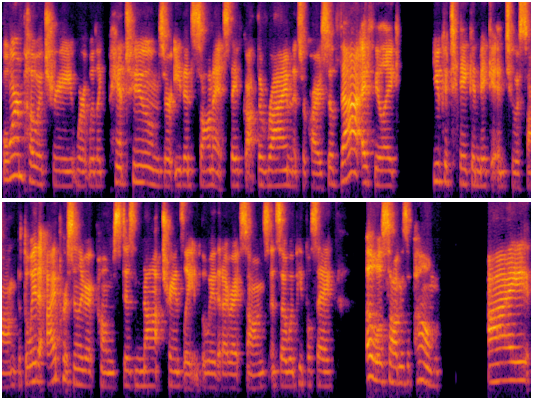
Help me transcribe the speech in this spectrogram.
form poetry where it would like pantoums or even sonnets they've got the rhyme that's required so that i feel like you could take and make it into a song. But the way that i personally write poems does not translate into the way that i write songs. And so when people say oh well song is a poem i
